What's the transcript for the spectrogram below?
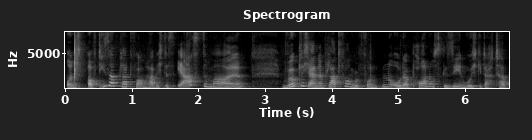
Und auf dieser Plattform habe ich das erste Mal wirklich eine Plattform gefunden oder Pornos gesehen, wo ich gedacht habe,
